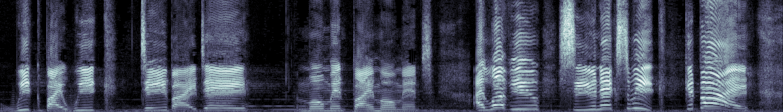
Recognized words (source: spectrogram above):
week by week, day by day, moment by moment. I love you. See you next week. Goodbye.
